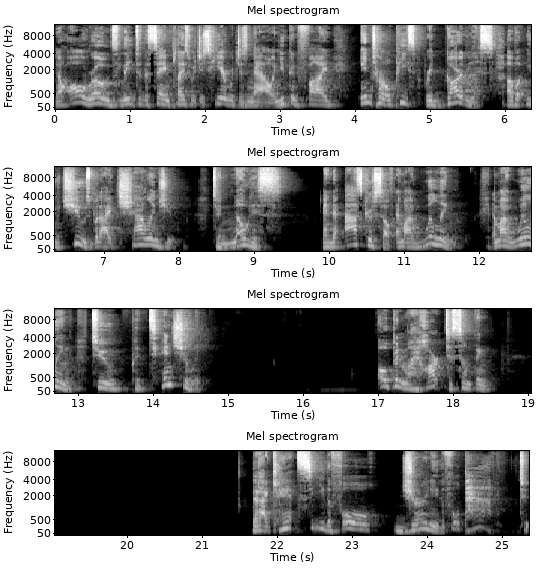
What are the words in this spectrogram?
Now all roads lead to the same place, which is here, which is now, and you can find internal peace regardless of what you choose. But I challenge you to notice and to ask yourself, am I willing? Am I willing to potentially open my heart to something that I can't see the full journey, the full path to?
